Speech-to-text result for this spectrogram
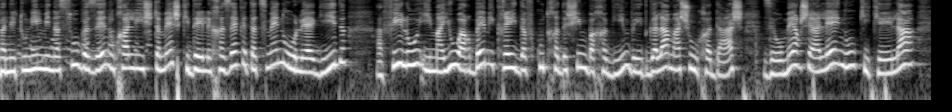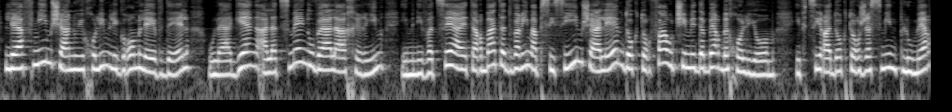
בנתונים מן הסוג הזה נוכל להשתמש כדי לחזק את עצמנו ולהגיד אפילו אם היו הרבה מקרי הידפקות חדשים בחגים והתגלה משהו חדש, זה אומר שעלינו כקהילה להפנים שאנו יכולים לגרום להבדל ולהגן על עצמנו ועל האחרים אם נבצע את ארבעת הדברים הבסיסיים שעליהם דוקטור פאוצ'י מדבר בכל יום, הפצירה דוקטור ז'סמין פלומר,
